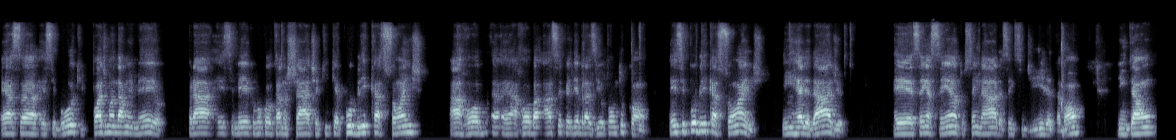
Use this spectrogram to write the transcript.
essa, esse book, pode mandar um e-mail para esse e-mail que eu vou colocar no chat aqui, que é publicações@acpdbrasil.com. É, esse publicações, em realidade, é, sem acento, sem nada, sem cedilha, tá bom? Então,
